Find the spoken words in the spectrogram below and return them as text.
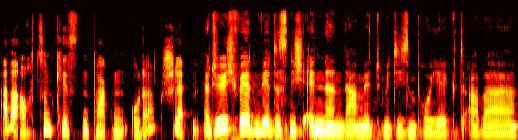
aber auch zum Kistenpacken oder Schleppen. Natürlich werden wir das nicht ändern damit, mit diesem Projekt. Aber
